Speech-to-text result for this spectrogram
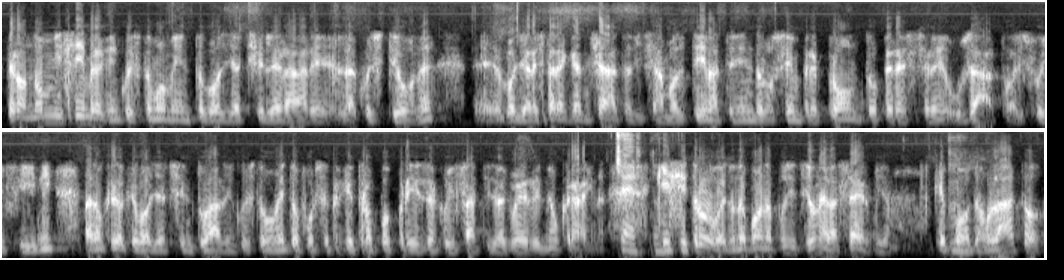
però non mi sembra che in questo momento voglia accelerare la questione, eh, voglia restare agganciata diciamo, al tema tenendolo sempre pronto per essere usato ai suoi fini, ma non credo che voglia accentuarlo in questo momento, forse perché è troppo presa con i fatti della guerra in Ucraina. Certo. Chi si trova in una buona posizione è la Serbia, che può mm. da un lato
